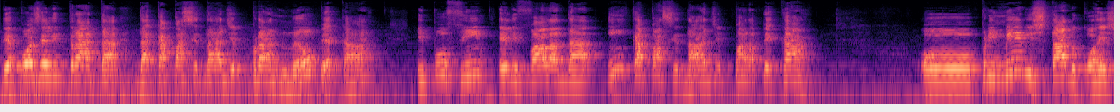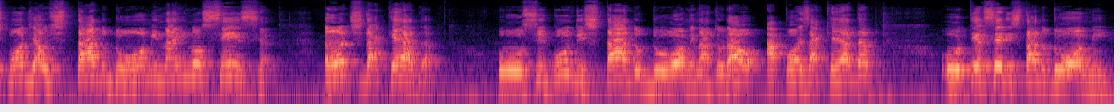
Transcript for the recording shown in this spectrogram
Depois ele trata da capacidade para não pecar. E por fim, ele fala da incapacidade para pecar. O primeiro estado corresponde ao estado do homem na inocência, antes da queda. O segundo estado do homem natural, após a queda. O terceiro estado do homem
